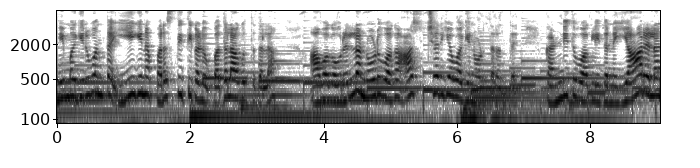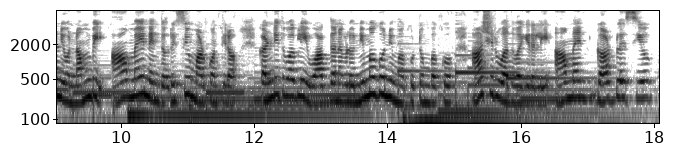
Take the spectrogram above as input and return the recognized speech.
ನಿಮಗಿರುವಂಥ ಈಗಿನ ಪರಿಸ್ಥಿತಿಗಳು ಬದಲಾಗುತ್ತದಲ್ಲ? ಆವಾಗ ಅವರೆಲ್ಲ ನೋಡುವಾಗ ಆಶ್ಚರ್ಯವಾಗಿ ನೋಡ್ತಾರಂತೆ. ಖಂಡಿತವಾಗ್ಲಿ ಇದನ್ನು ಯಾರೆಲ್ಲ ನೀವು ನಂಬಿ ಆಮೇನೆಂದು ರಿಸೀವ್ ಮಾಡ್ಕೊತೀರೋ, ಖಂಡಿತವಾಗ್ಲಿ ಈ ವಾಗ್ದಾನಗಳು ನಿಮಗೂ ನಿಮ್ಮ ಕುಟುಂಬಕ್ಕೂ ಆಶೀರ್ವಾದವಾಗಿರಲಿ. ಆಮೇನ್. God bless you.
